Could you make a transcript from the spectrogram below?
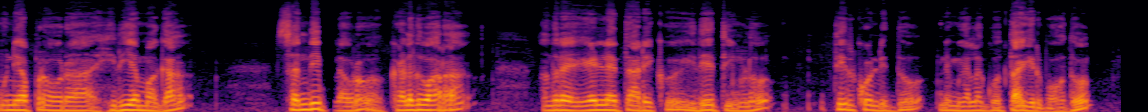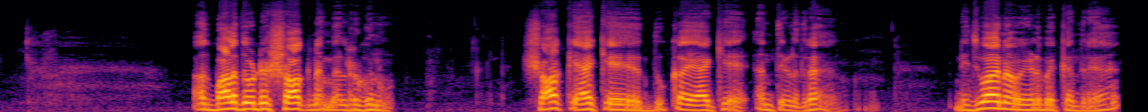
ಮುನಿಯಪ್ಪನವರ ಹಿರಿಯ ಮಗ, ಸಂದೀಪ್ ಅವರು ಕಳೆದ ವಾರ, ಅಂದರೆ ಏಳನೇ ತಾರೀಕು ಇದೇ ತಿಂಗಳು ತೀರ್ಕೊಂಡಿದ್ದು ನಿಮಗೆಲ್ಲ ಗೊತ್ತಾಗಿರ್ಬೋದು. ಅದು ಭಾಳ ದೊಡ್ಡ ಶಾಕ್ ನಮ್ಮೆಲ್ರಿಗೂ ಶಾಕ್ ಯಾಕೆ, ದುಃಖ ಯಾಕೆ ಅಂತ ಹೇಳಿದ್ರೆ, ನಿಜವಾಗಿ ನಾವು ಹೇಳ್ಬೇಕಂದ್ರೆ,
